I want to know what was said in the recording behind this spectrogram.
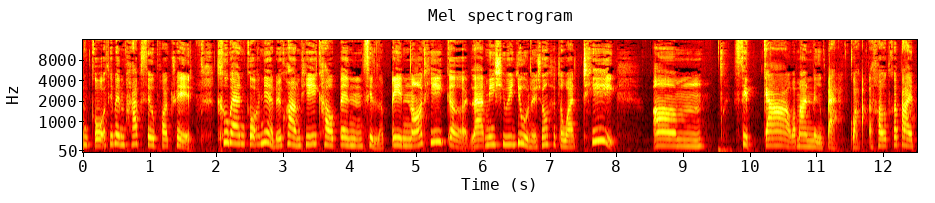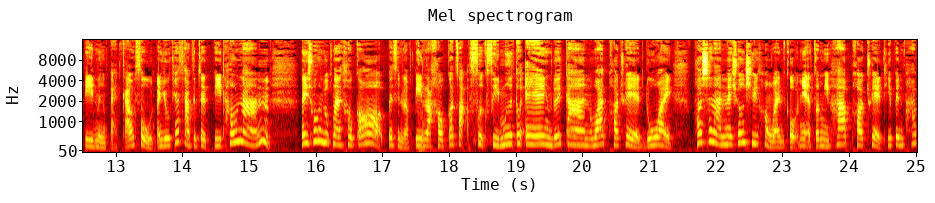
นโกะที่เป็นภาพ self-portrait คือแวนโกะเนี่ยด้วยความที่เขาเป็นศิลปินเนาะที่เกิดและมีชีวิตอยู่ในช่วงศตวรรษที่อืม19ประมาณ18กว่า แล้วเขาก็ตายปี1890อายุแค่37ปีเท่านั้น ในช่วงยุคนั้นเขาก็เป็นศิลปินแล้วเขาก็จะฝึกฝีมือตัวเองด้วยการวาด portrait ด้วย เพราะฉะนั้นในช่วงชีวิตของแวนโกะเนี่ยจะมีภาพ portrait ที่เป็นภาพ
